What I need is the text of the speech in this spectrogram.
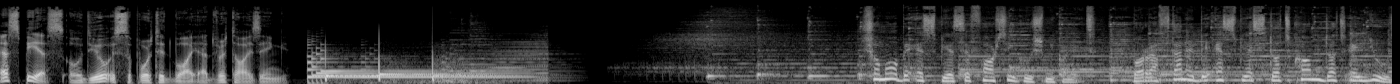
SBS Audio is supported by advertising. شما به SBS فارسی گوش می کنید. با رفتن به sbs.com.au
